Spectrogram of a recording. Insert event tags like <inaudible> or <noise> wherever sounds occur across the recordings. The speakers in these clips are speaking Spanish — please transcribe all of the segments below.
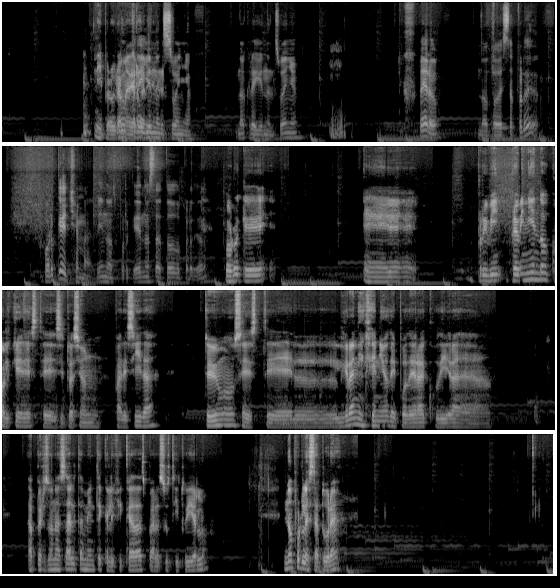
Y programa no de creyó radio. en el sueño. No creyó en el sueño. Pero no todo está perdido. ¿Por qué, Chema? Dinos, ¿por qué no está todo perdido? Porque eh, previ- previniendo cualquier este, situación parecida, tuvimos este, el gran ingenio de poder acudir a, a personas altamente calificadas para sustituirlo. No por la estatura.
